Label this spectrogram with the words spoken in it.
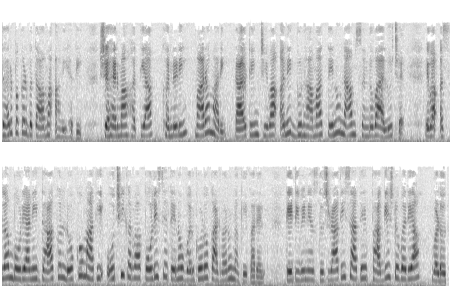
ધરપકડ બતાવવામાં આવી હતી. શહેરમાં હત્યા ખંડણી, મારામારી રાયોટિંગ જેવા અનેક ગુન્હામાં તેનું નામ સંડોવાયેલું છે. એવા અસલમ બોડિયાની ધાક લોકોમાંથી ઓછી કરવા પોલીસે તેનો વરઘોડો કાઢવાનું નક્કી કરેલ. કેટીવી ન્યૂઝ ગુજરાતી સાથે ભાગેશ ડોબરિયા, વડોદરા.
